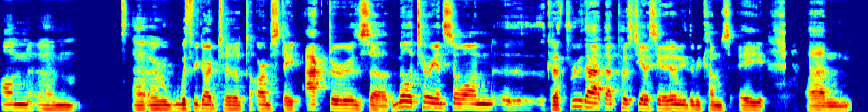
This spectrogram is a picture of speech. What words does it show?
on um, uh, or with regard to, to armed state actors, uh, the military, and so on, uh, kind of through that that post TRC identity, there becomes a um,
